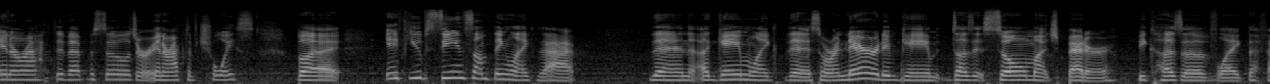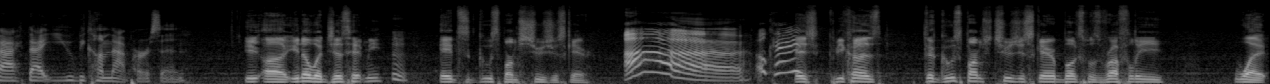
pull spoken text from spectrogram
interactive episodes or interactive choice. But if you've seen something like that, then a game like this or a narrative game does it so much better because of like the fact that you become that person. You, uh, you know what just hit me? Mm. It's Goosebumps Choose Your Scare. Ah, okay. It's because the Goosebumps Choose Your Scare books was roughly what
